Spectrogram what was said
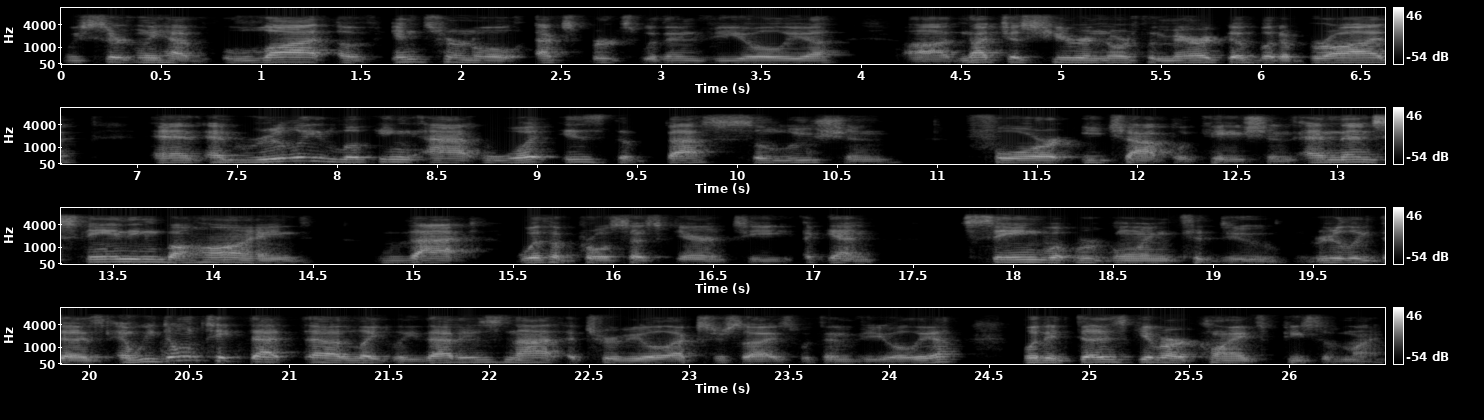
We certainly have a lot of internal experts within Veolia uh, not just here in North America, but abroad, and, and really looking at what is the best solution for each application, and then standing behind that with a process guarantee. Again, saying what we're going to do really does, and we don't take that uh, lightly. That is not a trivial exercise within Veolia, but it does give our clients peace of mind.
